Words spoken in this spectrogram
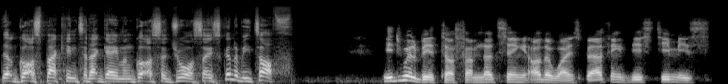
that got us back into that game and got us a draw. So it's going to be tough. It will be tough. I'm not saying otherwise, but I think this team is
